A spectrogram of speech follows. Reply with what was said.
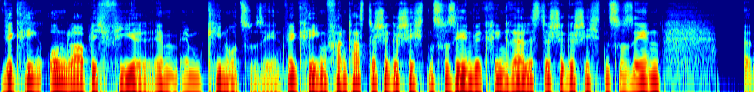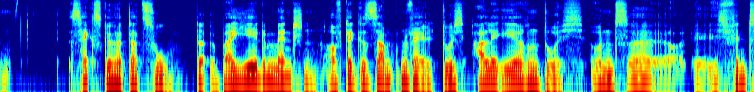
wir kriegen unglaublich viel im, im Kino zu sehen. Wir kriegen fantastische Geschichten zu sehen, wir kriegen realistische Geschichten zu sehen. Ähm, Sex gehört dazu bei jedem Menschen auf der gesamten Welt, durch alle Ehren durch. Und äh, ich finde,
